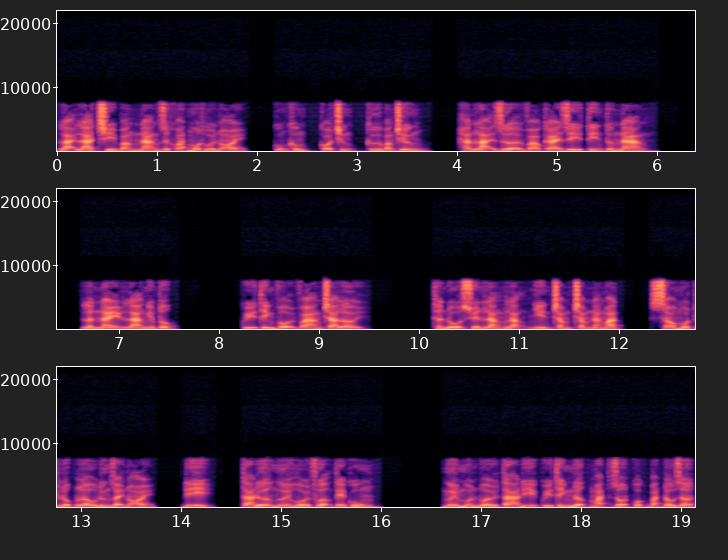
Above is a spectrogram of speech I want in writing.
lại là chỉ bằng nàng dứt khoát một hồi nói, cũng không có chứng cứ bằng chứng, hắn lại dựa vào cái gì tin tưởng nàng. Lần này là nghiêm túc. Quý thính vội vàng trả lời. Thân đổ xuyên lẳng lặng nhìn chằm chằm nàng mặt, sau một lúc lâu đứng dậy nói, đi, ta đưa ngươi hồi phượng tê cung. Ngươi muốn đuổi ta đi quý thính nước mắt rốt cuộc bắt đầu rớt,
